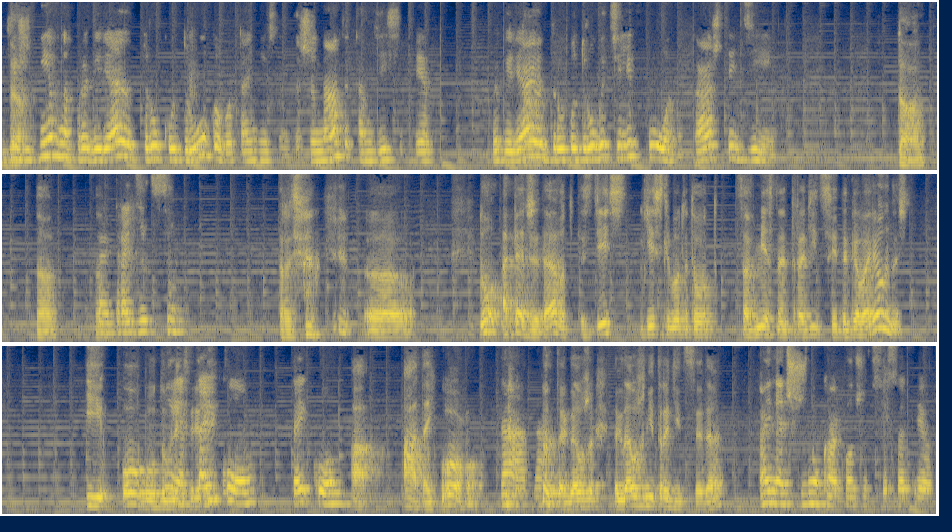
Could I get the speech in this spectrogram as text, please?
Ежедневно да. проверяют друг у друга, вот они женаты там 10 лет, проверяют друг у друга телефоны каждый день. Да, да. Такая да. традиция. Э, ну, опять же, да, вот здесь, если вот это вот совместная традиция и договоренность, и оба удовлетворены... Нет, тайком, тайком. А, а, тайком. Да, да. тогда, уже, тогда уже не традиция, да? А иначе, ну как, он же все сотрет.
